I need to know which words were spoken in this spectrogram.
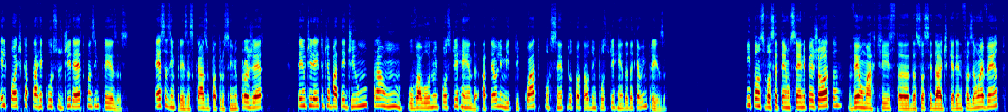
ele pode captar recursos direto com as empresas. Essas empresas, caso patrocine o projeto, tem o direito de abater de um para um o valor no imposto de renda, até o limite de 4% do total do imposto de renda daquela empresa. Então, se você tem um CNPJ, vê uma artista da sua cidade querendo fazer um evento,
